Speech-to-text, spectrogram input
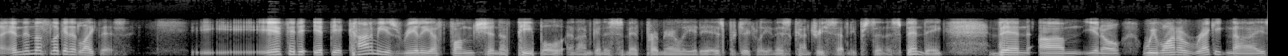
and then let's look at it like this if it if the economy is really a function of people, and I'm going to submit primarily it is, particularly in this country, 70% of spending, then um, you know we want to recognize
